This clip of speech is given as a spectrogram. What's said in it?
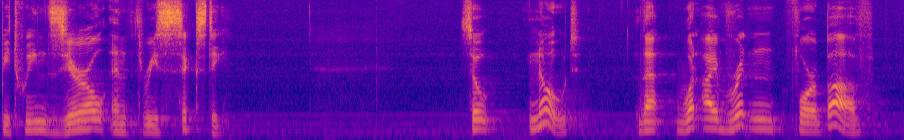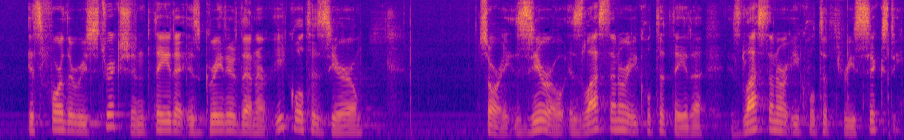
between 0 and 360. So note that what I've written for above is for the restriction theta is greater than or equal to 0 sorry, 0 is less than or equal to theta is less than or equal to 360.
